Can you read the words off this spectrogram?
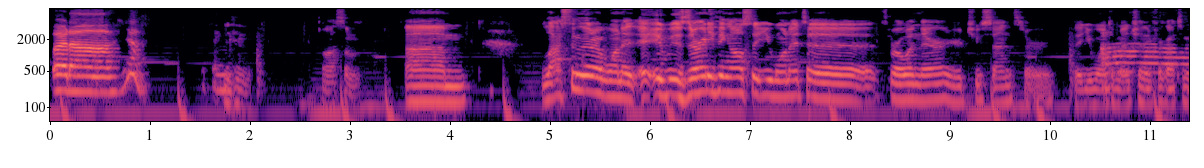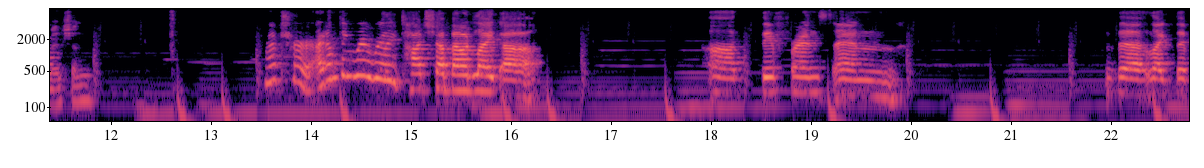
But uh, yeah, I think Mhm. Awesome. Um, last thing that I wanted, is there anything else that you wanted to throw in there, your two cents, or that you want to mention that you forgot to Uh, mention? I'm not sure. I don't think we really touched about like uh uh difference and the like the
